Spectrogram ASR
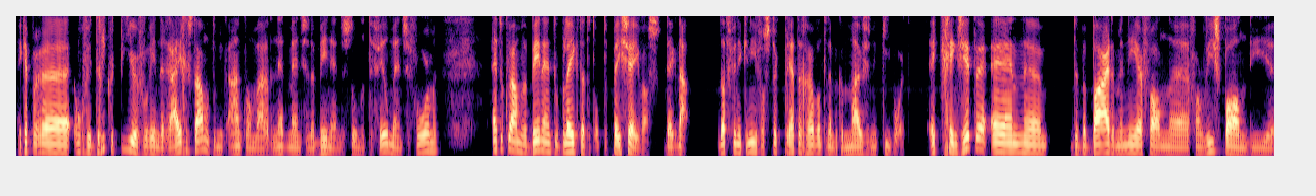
Ik heb er uh, ongeveer drie kwartier voor in de rij gestaan. Want toen ik aankwam waren er net mensen naar binnen en er stonden te veel mensen voor me. En toen kwamen we binnen en toen bleek dat het op de PC was. Ik denk, nou, dat vind ik in ieder geval een stuk prettiger, want dan heb ik een muis en een keyboard. Ik ging zitten en uh, de bebaarde meneer van, uh, van Respawn, die uh,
